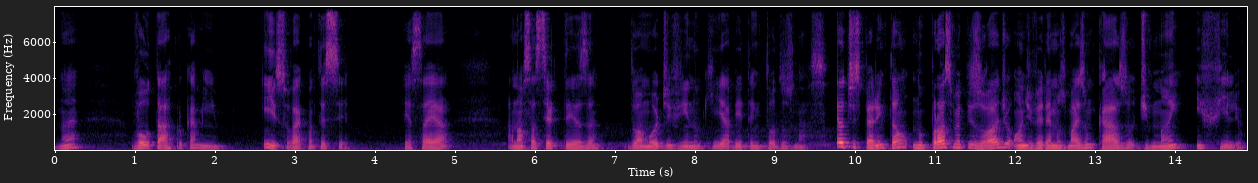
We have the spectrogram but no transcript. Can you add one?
né, voltar para o caminho. E isso vai acontecer. Essa é a, a nossa certeza do amor divino que habita em todos nós. Eu te espero então no próximo episódio, onde veremos mais um caso de mãe e filho.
